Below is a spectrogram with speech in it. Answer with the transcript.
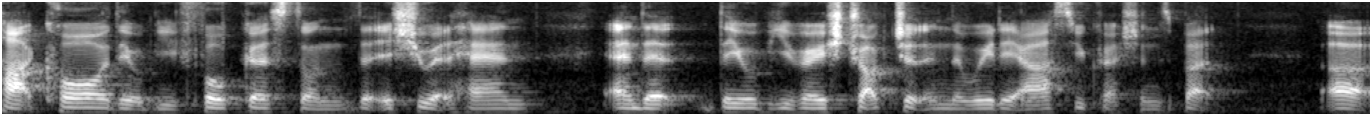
hardcore, they would be focused on the issue at hand, and that they would be very structured in the way they ask you questions. But uh,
